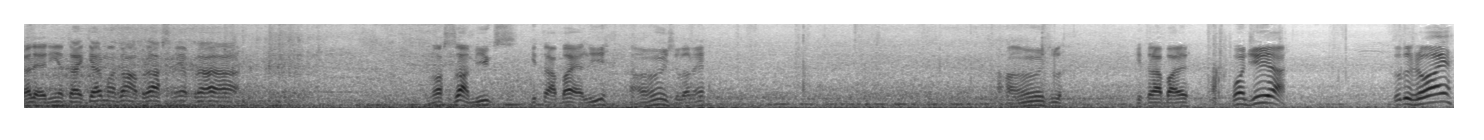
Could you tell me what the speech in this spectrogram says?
Galerinha tá aí, quero mandar um abraço, né, pra nossos amigos que trabalham ali, a Ângela, né? A Ângela que trabalha. Bom dia! Tudo jóia?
